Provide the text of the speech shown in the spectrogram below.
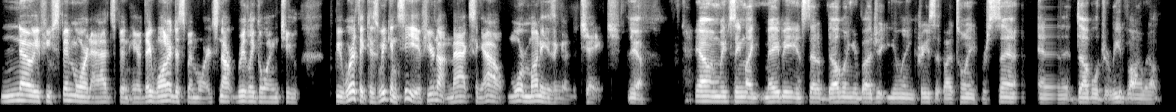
no, if you spend more in ad spend here, they wanted to spend more. It's not really going to be worth it because we can see if you're not maxing out, more money isn't going to change. Yeah. Yeah. And we've seen like maybe instead of doubling your budget, you only increase it by 20% and it doubled your lead volume without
